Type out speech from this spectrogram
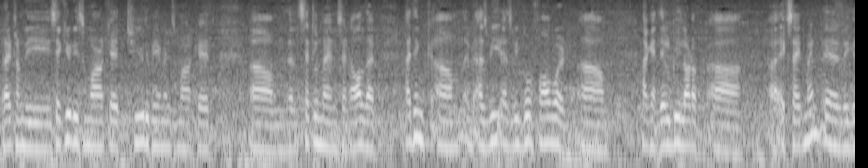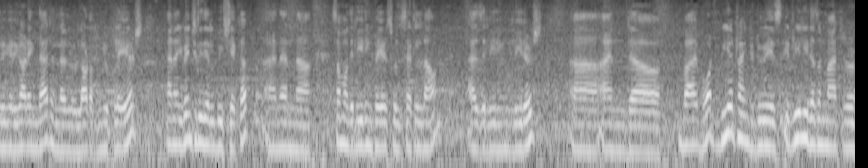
right from the securities market to the payments market, um, the settlements, and all that. I think um, as we as we go forward. Um, again, there will be a lot of uh, uh, excitement uh, regarding that, and a lot of new players, and eventually there will be shake-up, and then some of the leading players will settle down as the leading leaders. And by what we are trying to do is, it really doesn't matter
